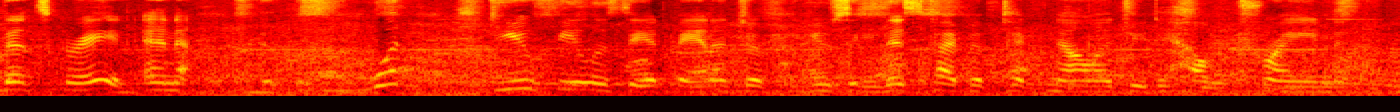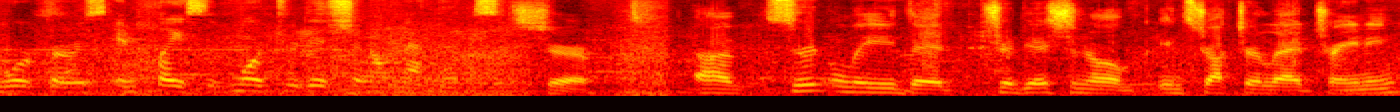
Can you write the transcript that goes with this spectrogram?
That's great. And what do you feel is the advantage of using this type of technology to help train workers in place of more traditional methods? Sure. Uh, certainly the traditional instructor-led training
